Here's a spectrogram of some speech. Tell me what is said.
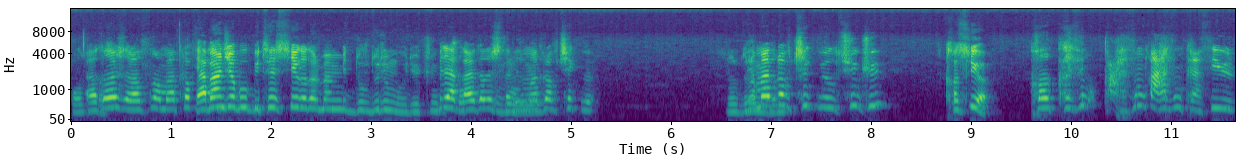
Oldu Arkadaşlar aslında Minecraft... Ya bence bu bitesiye kadar ben bir durdurayım bu videoyu çünkü bir dakika arkadaşlar biz oluyor. Minecraft çekmiyor. Biz Durduramadım. Minecraft çekmiyoruz çünkü Kasıyor. ka Kasım Kasım Kasım kasıyor.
